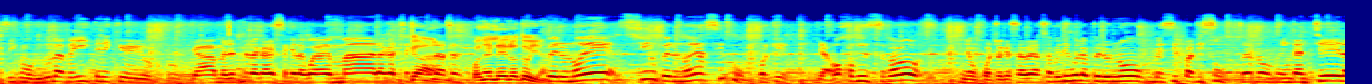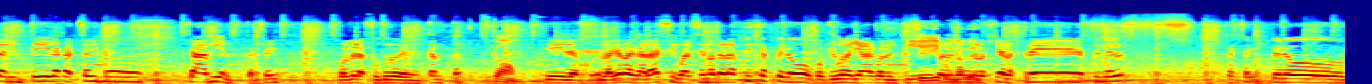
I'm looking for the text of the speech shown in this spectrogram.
Así como que tú las veís, tienes que ya meterte en la cabeza que la weá es mala, ¿cachai? No Claro, ponerle lo tuyo. Pero no es, sí, pero no es así, po, porque ya, ojo bien cerrado, yo encuentro que esa esa película, pero no me simpatizó, o sea, no, me enganché, la vi entera, ¿cachai? No, ya, bien, ¿cachai? Volver al futuro que me encanta. Eh, la, la Guerra de Galaxia igual se nota las pifias, pero porque bueno, ya con el tiempo, Sí, con pues, la tecnología, las tres primeras, ¿cachai? Pero,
